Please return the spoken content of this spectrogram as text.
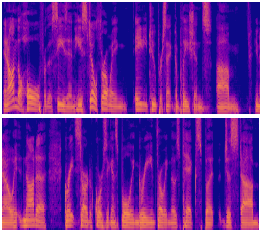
and on the whole for the season, he's still throwing 82% completions. Um, you know, not a great start, of course, against Bowling Green, throwing those picks, but just um,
